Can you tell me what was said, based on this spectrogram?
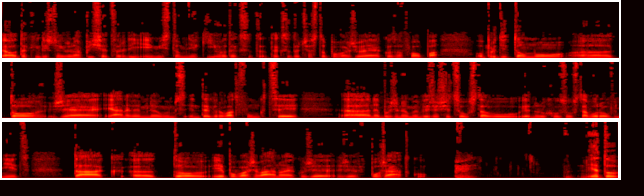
jo, taky když někdo napíše tvrdý i místo měkkýho, tak se to, tak se to často považuje jako za fopa. Oproti tomu to, že já nevím, neumím zintegrovat funkci, nebo že neumím vyřešit soustavu, jednoduchou soustavu rovnic, tak to je považováno jako, že, že v pořádku je to,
